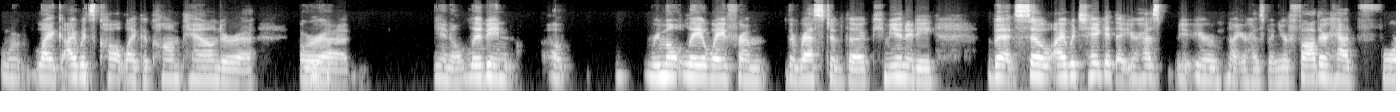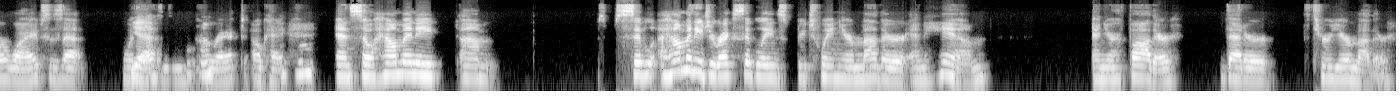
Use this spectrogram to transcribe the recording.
were like I would call it like a compound or a or Mhm. a you know living uh, remotely away from the rest of the community. But so I would take it that your husband, your not your husband, your father had four wives. Is that would Yes. Mhm. correct? Okay. Mhm. And so how many um sibling how many direct siblings between your mother and him and your father that are through your mother?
